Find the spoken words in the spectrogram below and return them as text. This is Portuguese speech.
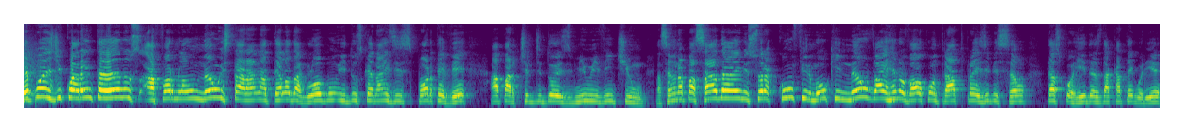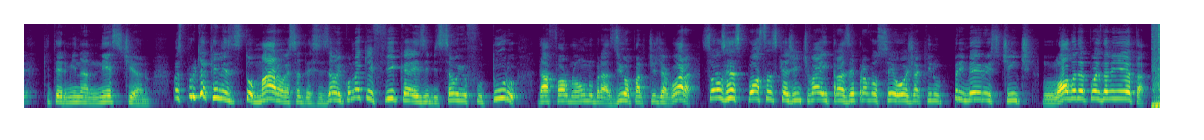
Depois de 40 anos, a Fórmula 1 não estará na tela da Globo e dos canais Sport TV a partir de 2021. Na semana passada, a emissora confirmou que não vai renovar o contrato para exibição das corridas da categoria que termina neste ano. Mas por que, é que eles tomaram essa decisão e como é que fica a exibição e o futuro da Fórmula 1 no Brasil a partir de agora? São as respostas que a gente vai trazer para você hoje aqui no primeiro Stint, logo depois da vinheta.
